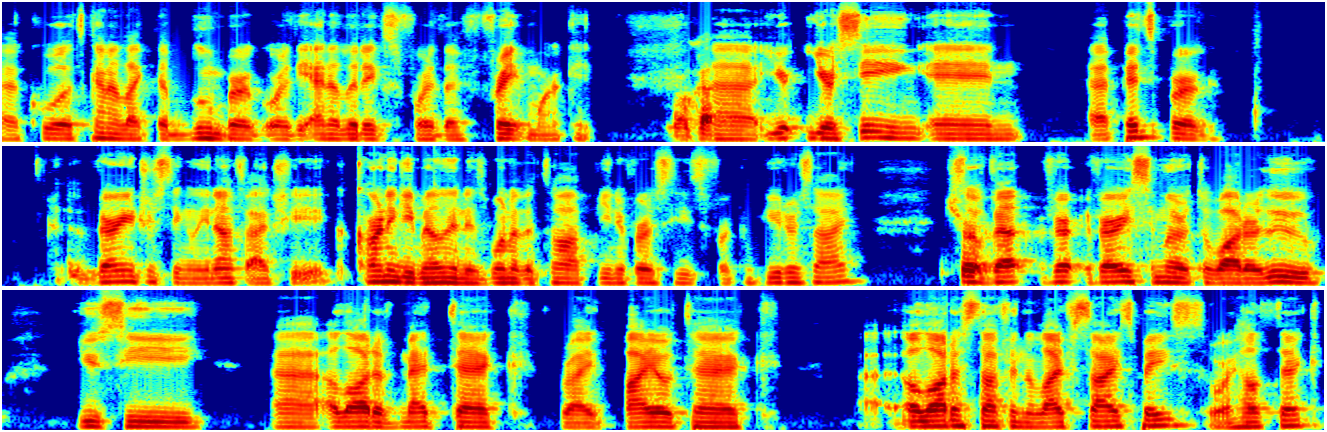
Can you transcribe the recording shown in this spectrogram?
uh, cool. It's kind of like the Bloomberg or the analytics for the freight market. Okay. Uh, you're you're seeing in uh, Pittsburgh, very interestingly enough, actually, Carnegie Mellon is one of the top universities for computer sci. So Sure. ve- very, very similar to Waterloo, you see uh, a lot of med tech, right? Biotech, uh, a lot of stuff in the life science space or health tech.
